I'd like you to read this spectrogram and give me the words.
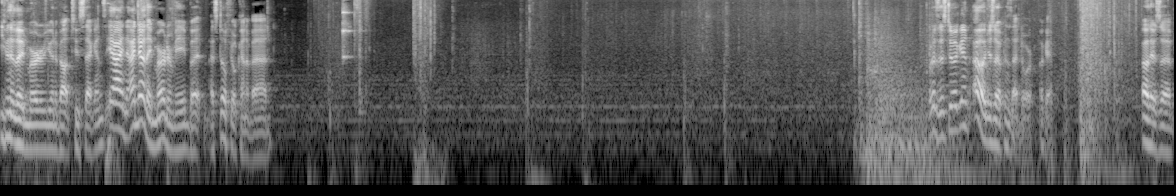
Even though they'd murder you in about two seconds. Yeah, I, I know they'd murder me, but I still feel kind of bad. What does this do again? Oh, it just opens that door. Okay. Oh, there's a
